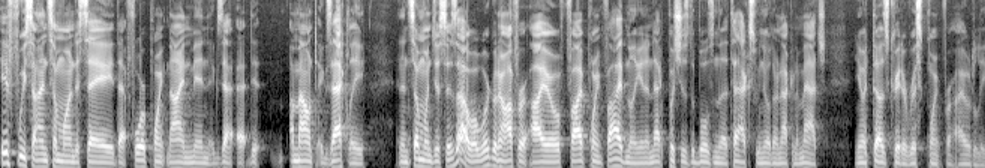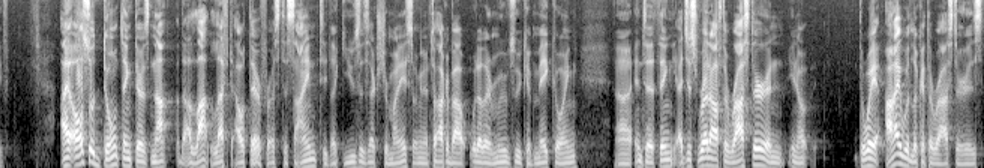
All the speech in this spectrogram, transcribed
if we sign someone to say that 4.9 min exa- uh, amount exactly, and then someone just says, "Oh, well, we're going to offer Ayo 5.5 million, and that pushes the Bulls into the tax, we know they're not going to match. You know, it does create a risk point for Ayo to leave. I also don't think there's not a lot left out there for us to sign to like use this extra money. So I'm going to talk about what other moves we could make going uh, into the thing. I just read off the roster, and you know, the way I would look at the roster is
